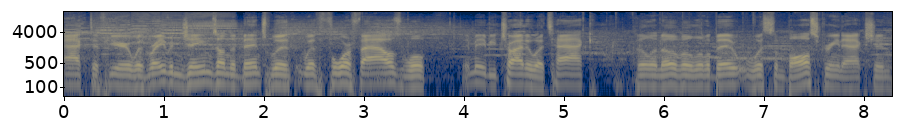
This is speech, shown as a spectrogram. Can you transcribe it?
active here with Raven James on the bench with with four fouls? Will they maybe try to attack Villanova a little bit with some ball screen action?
